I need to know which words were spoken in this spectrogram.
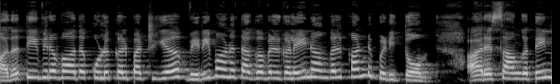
மத தீவிரவாத குழுக்கள் பற்றிய விரிவான தகவல்களை நாங்கள் கண்டுபிடித்தோம். அரசாங்கத்தின்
